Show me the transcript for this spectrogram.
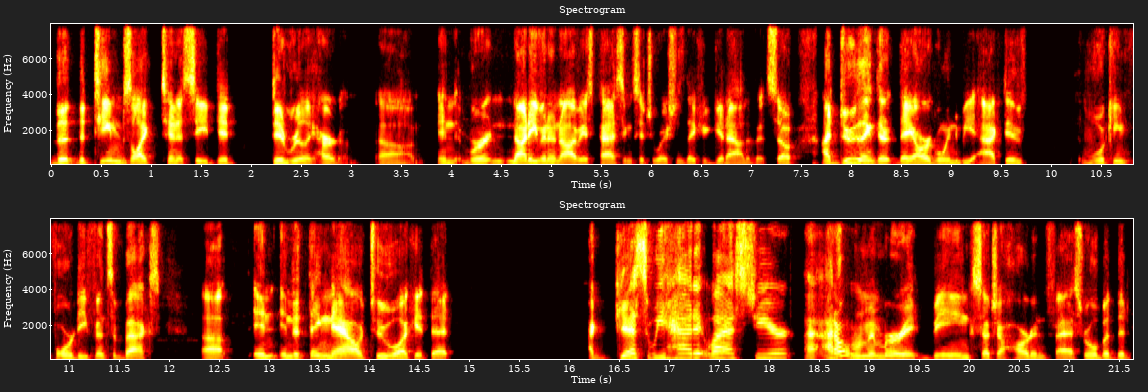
the the teams like Tennessee did did really hurt them. Um, and we're not even in obvious passing situations they could get out of it. So I do think that they are going to be active, looking for defensive backs. Uh, and in the thing now too, like it that I guess we had it last year. I, I, don't remember it being such a hard and fast rule, but that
